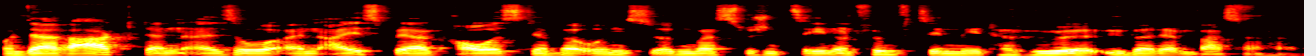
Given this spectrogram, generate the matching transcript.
Und da ragt dann also ein Eisberg raus, der bei uns irgendwas zwischen 10 und 15 Meter Höhe über dem Wasser hat.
